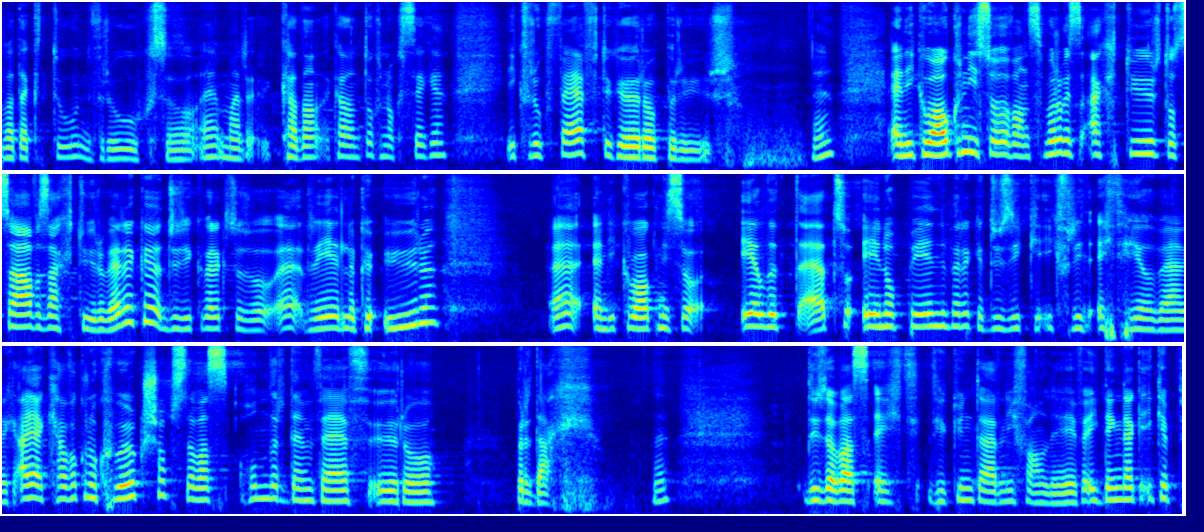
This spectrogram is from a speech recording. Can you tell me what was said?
wat ik toen vroeg. Zo, hè. Maar ik ga, dan, ik ga dan toch nog zeggen, ik vroeg 50 euro per uur. En ik wou ook niet zo van s morgens 8 uur tot s avonds 8 uur werken. Dus ik werkte zo redelijke uren. En ik wou ook niet zo heel de tijd zo één op één werken. Dus ik, ik echt heel weinig. Ah ja, ik gaf ook nog workshops. Dat was 105 euro per dag. Dus dat was echt, je kunt daar niet van leven. Ik, denk dat ik, heb,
